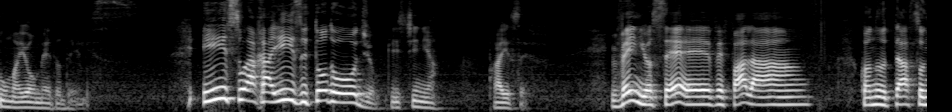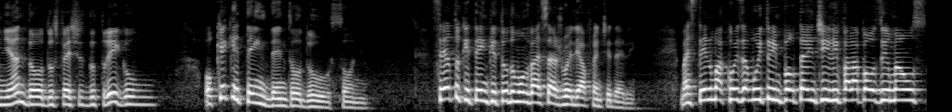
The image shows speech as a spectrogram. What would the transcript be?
é o maior medo deles. Isso é a raiz de todo o ódio que eles tinham para Yosef. Vem Yosef e fala, quando está sonhando dos feixes do trigo, o que que tem dentro do sonho? Certo que tem que todo mundo vai se ajoelhar à frente dele. Mas tem uma coisa muito importante, ele fala para os irmãos,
